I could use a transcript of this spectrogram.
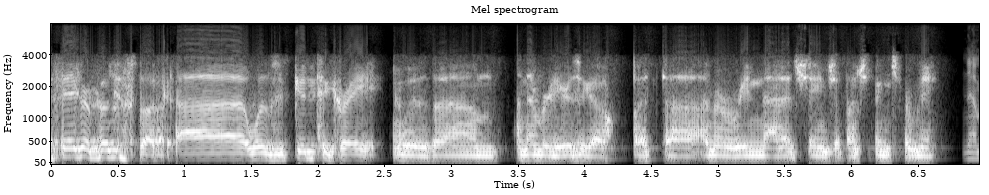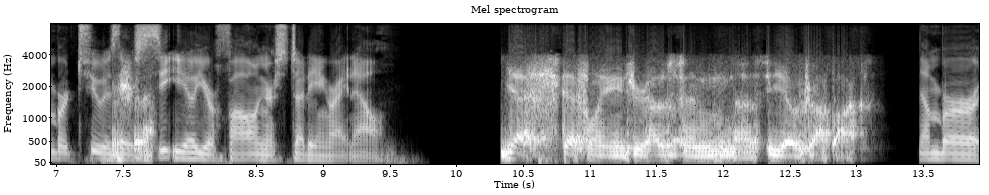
My favorite business book uh, was Good to Great. It was um, a number of years ago, but uh, I remember reading that. It changed a bunch of things for me. Number two, is there a CEO you're following or studying right now? Yes, definitely. Drew Houston, uh, CEO of Dropbox. Number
